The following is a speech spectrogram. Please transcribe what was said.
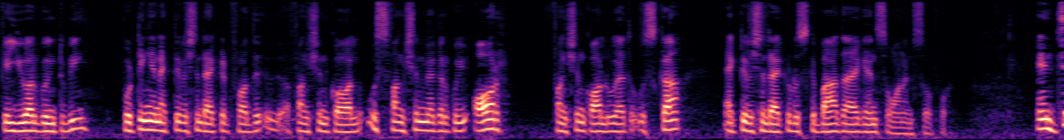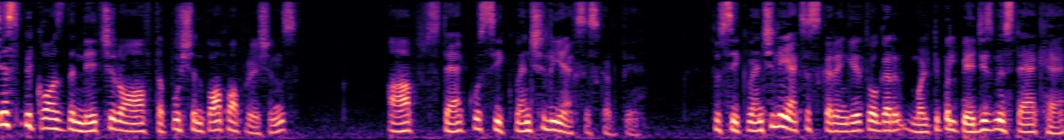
کہ you are going to be putting an activation record for function call اس فنکشن میں اگر کوئی اور فنکشن کال ہوا ہے تو اس کا ایکٹیویشن ریکڈ اس کے بعد آئے گا and so on and so forth and just because the nature of the push and pop operation آپ اسٹیک کو سیکوینشلی ایکسس کرتے ہیں۔ تو سیکوینشلی ایکسس کریں گے تو اگر ملٹیپل پیجز میں اسٹیک ہے،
